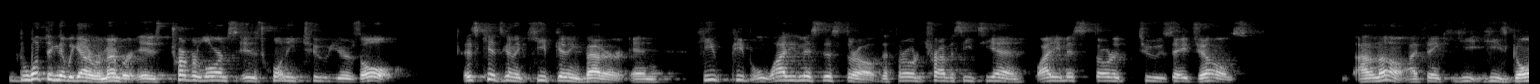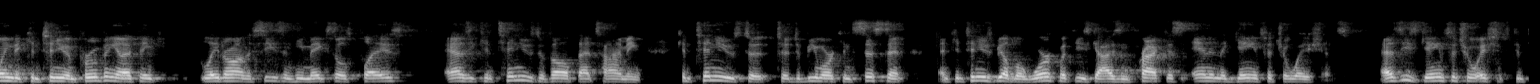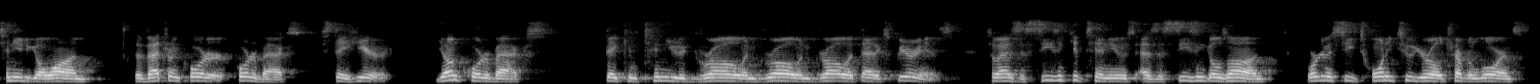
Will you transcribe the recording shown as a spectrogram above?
the one thing that we got to remember is Trevor Lawrence is 22 years old this kid's going to keep getting better. And he people, why did he miss this throw? The throw to Travis Etienne. Why did he miss throw to, to Zay Jones? I don't know. I think he he's going to continue improving, and I think later on in the season he makes those plays as he continues to develop that timing, continues to to, to be more consistent, and continues to be able to work with these guys in practice and in the game situations. As these game situations continue to go on, the veteran quarter quarterbacks stay here young quarterbacks, they continue to grow and grow and grow at that experience. So as the season continues, as the season goes on, we're going to see 22 year old Trevor Lawrence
